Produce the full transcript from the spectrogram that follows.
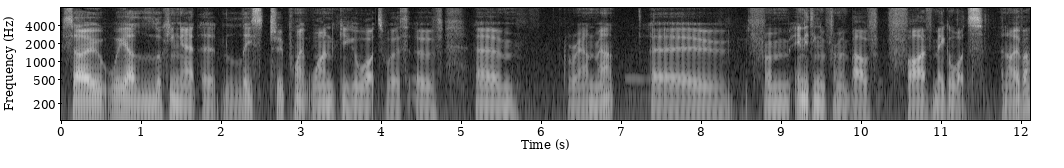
So we are looking at at least 2.1 gigawatts worth of um, ground mount uh, from anything from above five megawatts and over.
